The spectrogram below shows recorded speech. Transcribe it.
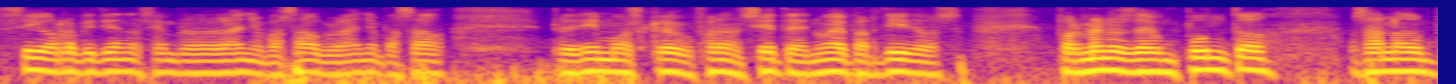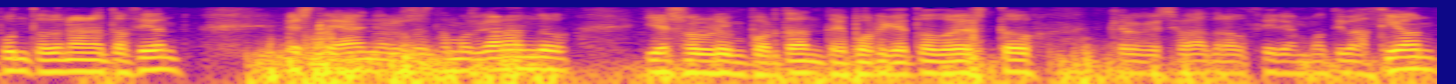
sigo repitiendo siempre el año pasado, pero el año pasado perdimos, creo que fueron 7, 9 partidos por menos de un punto, o sea, no de un punto de una anotación. Este año los estamos ganando y eso es lo importante, porque todo esto creo que se va a traducir en motivación,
